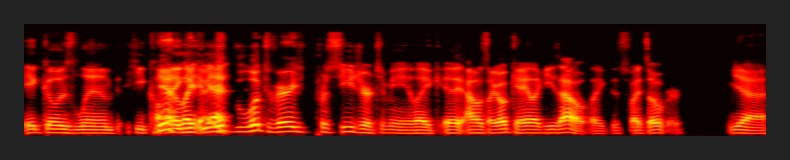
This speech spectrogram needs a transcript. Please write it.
It goes limp. He called. Yeah, like yeah, it looked very procedure to me. Like it, I was like, okay, like he's out. Like this fight's over. yeah.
